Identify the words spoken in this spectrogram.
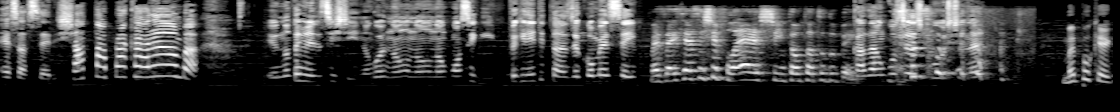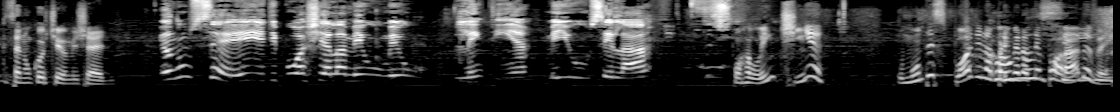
essa série chata pra caramba. Eu não terminei de assistir, não, não, não, não consegui. Foi que nem Titãs, eu comecei, Mas aí você assiste Flash, então tá tudo bem. cada um com seus gostos, né? Mas por que que você não curtiu, Michelle? Eu não sei, tipo, achei ela meio, meio lentinha, meio, sei lá. Porra, lentinha? O mundo explode na Como primeira assim? temporada, velho.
